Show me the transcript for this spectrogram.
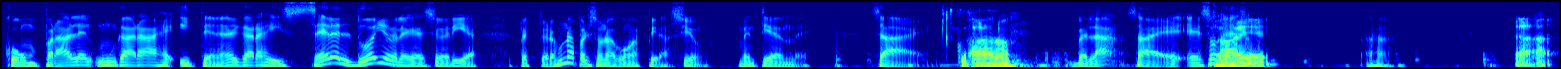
comprarle un garaje y tener el garaje y ser el dueño de la gasolinería. Pues tú eres una persona con aspiración, ¿me entiendes? ¿Sabes? Claro. ¿Verdad? Sea, e, eso, es... Eh, Ajá. Ah,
